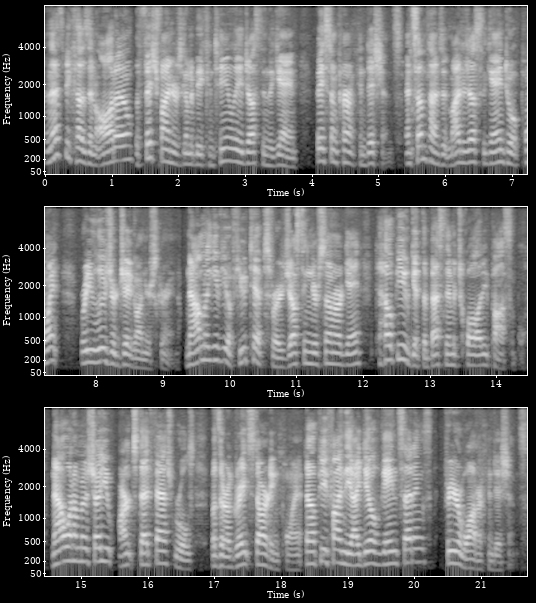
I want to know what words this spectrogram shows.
And that's because in auto, the fish finder is going to be continually adjusting the gain based on current conditions. And sometimes it might adjust the gain to a point where you lose your jig on your screen. Now I'm going to give you a few tips for adjusting your sonar gain to help you get the best image quality possible. Now what I'm going to show you aren't steadfast rules, but they're a great starting point to help you find the ideal gain settings for your water conditions.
